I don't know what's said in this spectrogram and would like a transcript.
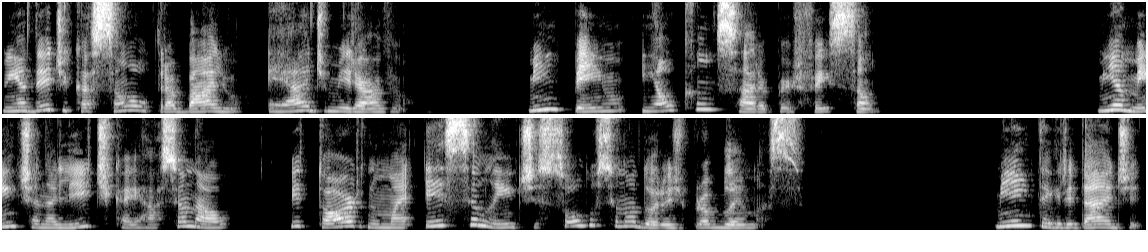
Minha dedicação ao trabalho é admirável me empenho em alcançar a perfeição. Minha mente analítica e racional me torna uma excelente solucionadora de problemas. Minha integridade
